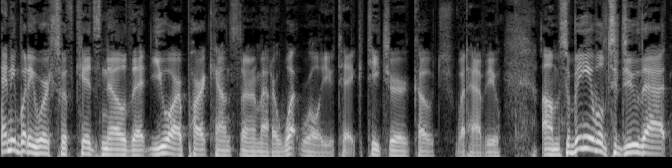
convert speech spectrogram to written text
anybody who works with kids know that you are part counselor no matter what role you take, teacher, coach, what have you. Um, so being able to do that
